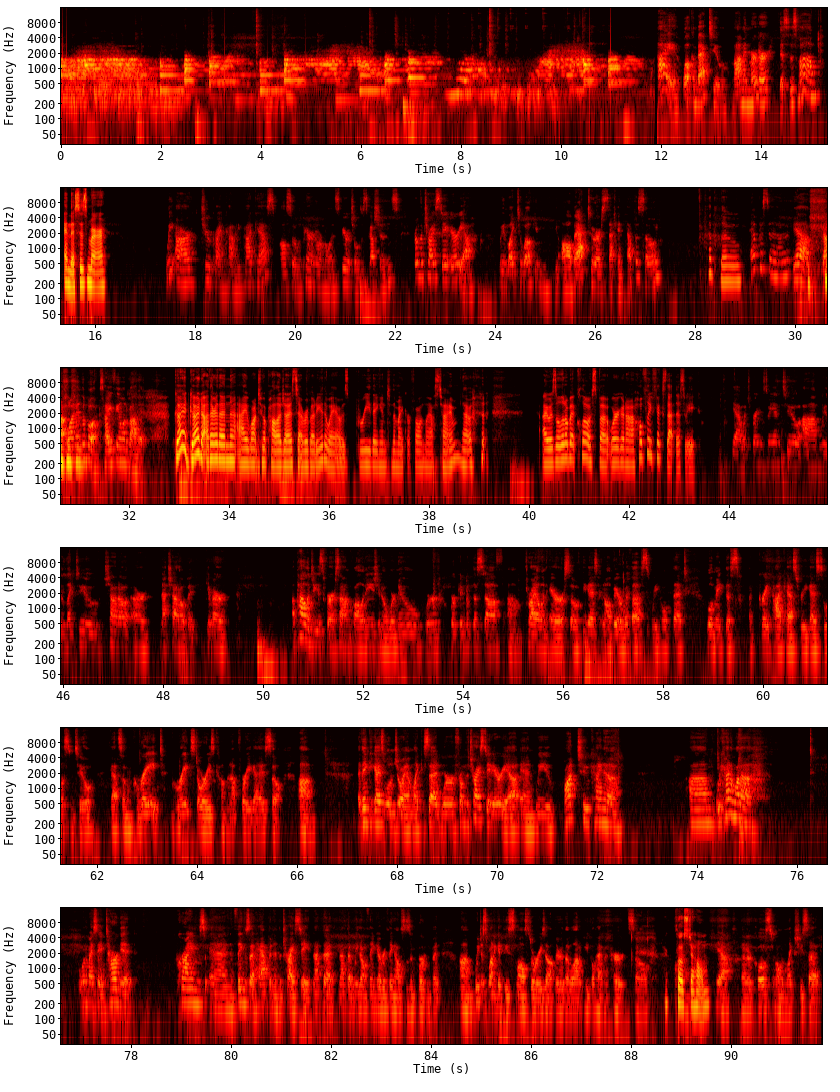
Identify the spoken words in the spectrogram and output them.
Hi, welcome back to Mom and Murder. This is Mom. And this is Mur. We are true crime comedy podcast, also paranormal and spiritual discussions from the tri-state area. We'd like to welcome you all back to our second episode. Hello. Episode. Yeah, got one in the books. How you feeling about it? Good, good. Other than I want to apologize to everybody the way I was breathing into the microphone last time. That I was a little bit close, but we're gonna hopefully fix that this week. Yeah, which brings me into um, we would like to shout out our not shout out, but give our apologies for our sound qualities. You know, we're new, we're working with this stuff, um, trial and error. So if you guys can all bear with us, we hope that we'll make this a great podcast for you guys to listen to. Got some great, great stories coming up for you guys. So um, I think you guys will enjoy them. Like I said, we're from the tri-state area, and we want to kind of, um, we kind of want to, what am I saying? Target crimes and things that happen in the tri-state. Not that, not that we don't think everything else is important, but um, we just want to get these small stories out there that a lot of people haven't heard. So Close to home. yeah, that are close to home, like she said.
